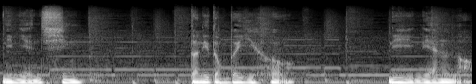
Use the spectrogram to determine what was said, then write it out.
你年轻；当你懂得以后，你年老。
